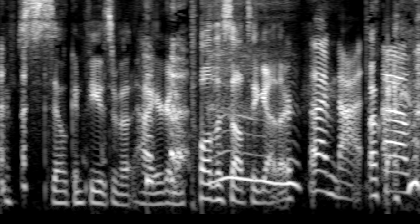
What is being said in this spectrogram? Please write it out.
I'm so confused about how you're going to pull this all together. I'm not. Okay. Um,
